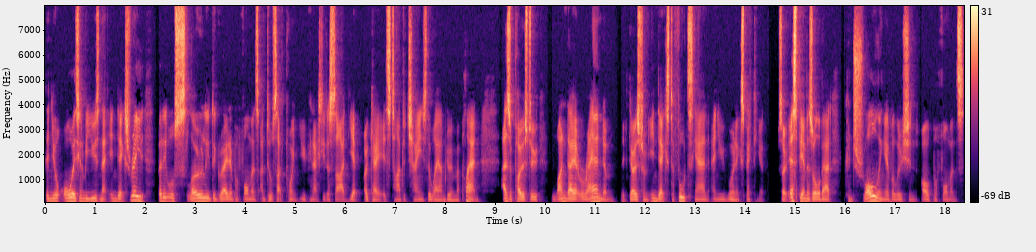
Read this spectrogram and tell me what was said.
then you're always going to be using that index read, but it will slowly degrade in performance until such point you can actually decide, yep, okay, it's time to change the way I'm doing my plan. As opposed to one day at random, it goes from index to full scan and you weren't expecting it. So SPM is all about controlling evolution of performance.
